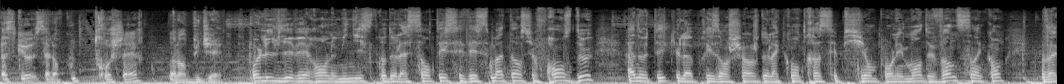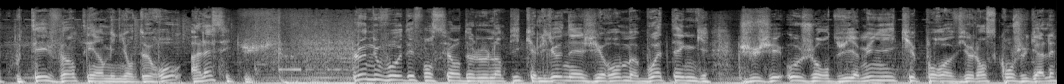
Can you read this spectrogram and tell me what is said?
parce que ça leur coûte trop cher dans leur budget. Olivier Véran, le ministre de la Santé, c'était ce matin sur France 2. A noter que la prise en charge de la contraception pour les moins de 25 ans va coûter 21 millions d'euros à la Sécu. Le nouveau défenseur de l'Olympique lyonnais, Jérôme Boateng, jugé aujourd'hui à Munich pour violence conjugale.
